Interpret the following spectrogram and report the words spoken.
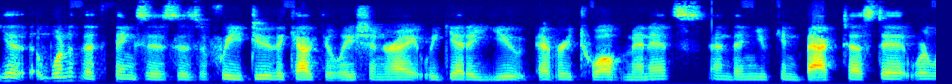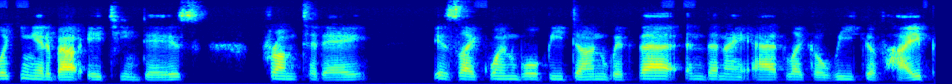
Yeah, one of the things is is if we do the calculation right, we get a y00t every 12 minutes, and then you can back test it. We're looking at about 18 days from today is like when we'll be done with that, and then I add like a week of hype,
